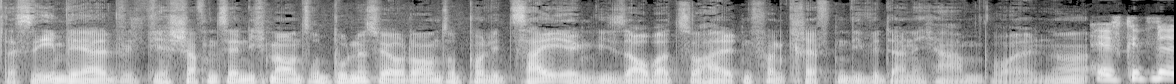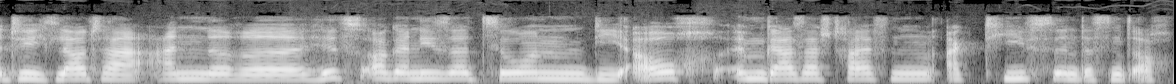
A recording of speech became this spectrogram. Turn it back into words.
Das sehen wir ja, wir schaffen es ja nicht mal, unsere Bundeswehr oder unsere Polizei irgendwie sauber zu halten von Kräften, die wir da nicht haben wollen. Ne? Es gibt natürlich lauter andere Hilfsorganisationen, die auch im Gazastreifen aktiv sind. Das sind auch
